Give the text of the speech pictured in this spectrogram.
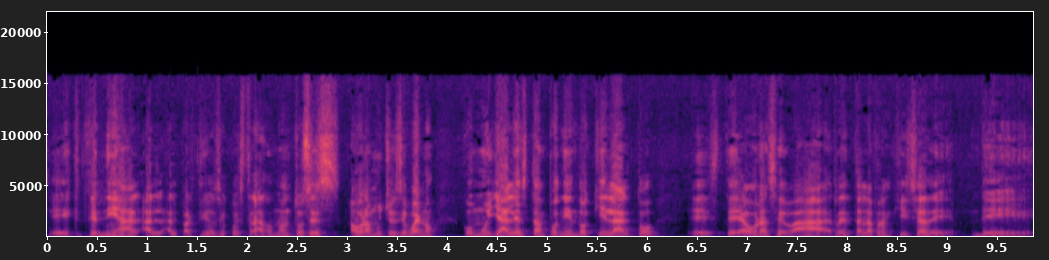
eh, que tenía al, al, partido secuestrado, ¿no? Entonces, ahora muchos dicen, bueno, como ya le están poniendo aquí el alto, este, ahora se va, a renta la franquicia de, de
